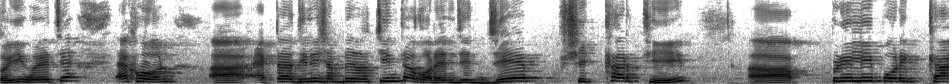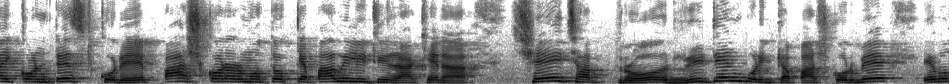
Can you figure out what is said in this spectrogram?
সহি হয়েছে। এখন একটা জিনিস আপনারা চিন্তা করেন যে যে শিক্ষার্থী প্রিলি পরীক্ষায় কন্টেস্ট করে পাশ করার মতো ক্যাপাবিলিটি রাখে না। সেই ছাত্র রিটেন পরীক্ষা পাশ করবে এবং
